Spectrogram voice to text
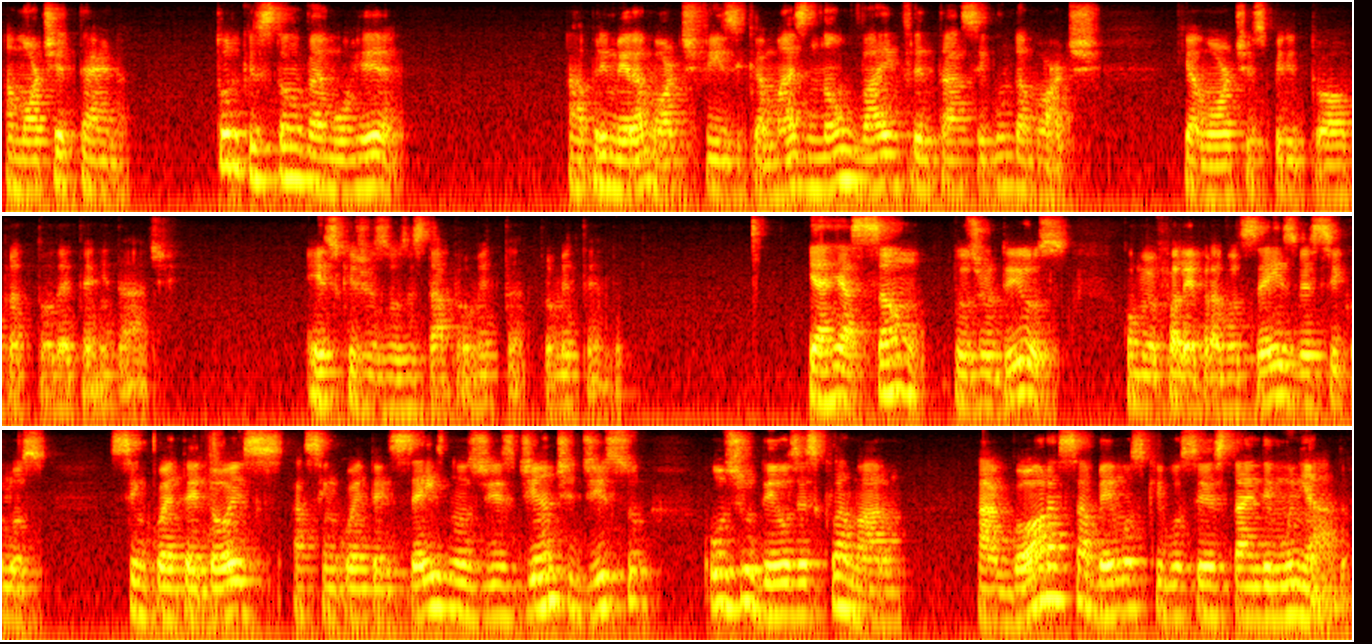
a morte eterna. Todo cristão vai morrer a primeira morte física, mas não vai enfrentar a segunda morte, que a morte espiritual para toda a eternidade. É isso que Jesus está prometendo. E a reação dos judeus, como eu falei para vocês, versículos 52 a 56 nos diz: Diante disso, os judeus exclamaram: Agora sabemos que você está endemoniado.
